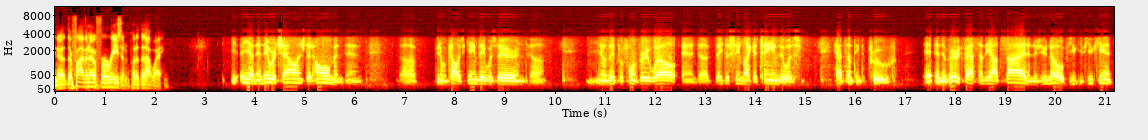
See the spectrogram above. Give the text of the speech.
you know, they're five and zero oh for a reason. Put it that way. Yeah, and they were challenged at home, and and uh, you know, college game day was there, and uh, you know they performed very well, and uh, they just seemed like a team that was had something to prove. And they're very fast on the outside, and as you know, if you if you can't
